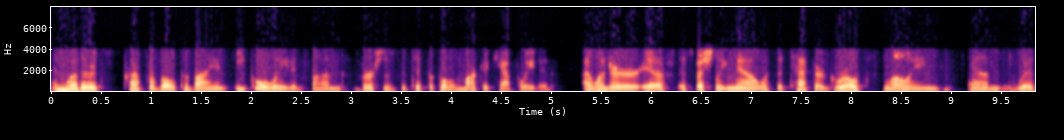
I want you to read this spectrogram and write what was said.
and whether it's preferable to buy an equal weighted fund versus the typical market cap weighted. I wonder if, especially now with the tech or growth slowing, and with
